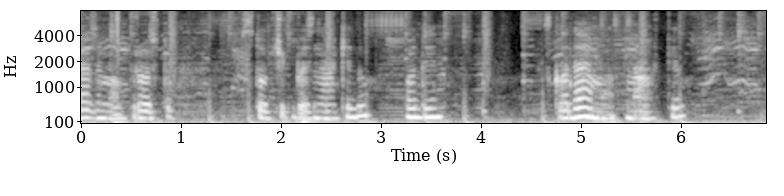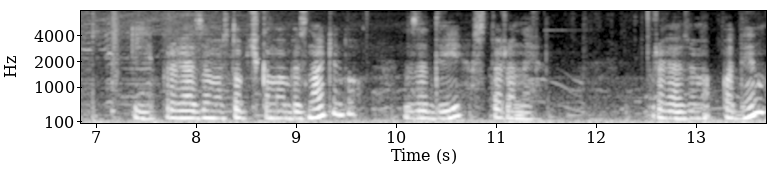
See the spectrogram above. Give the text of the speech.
Пров'язуємо просто стовпчик без накиду один, складаємо навпіл і пров'язуємо стовпчиками без накиду за дві сторони. Пров'язуємо один,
